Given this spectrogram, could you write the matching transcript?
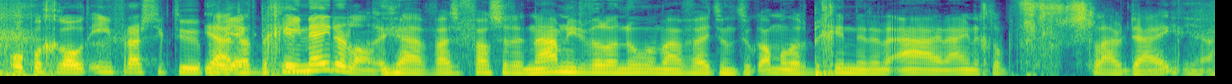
op een groot infrastructuurproject Ja, dat begint- in Nederland. Ja, waar ze vast ze de naam niet willen noemen, maar we weten natuurlijk allemaal dat het begint met een A en eindigt op Sluitdijk. Ja,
